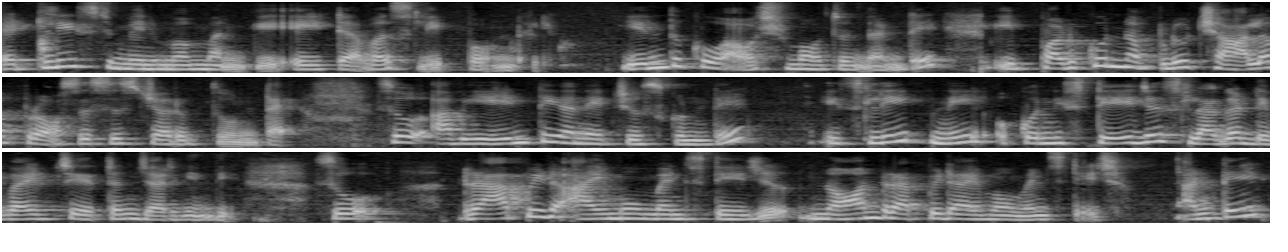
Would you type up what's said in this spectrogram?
అట్లీస్ట్ మినిమం మనకి ఎయిట్ అవర్స్ స్లీప్ ఉండాలి. ఎందుకు అవసరం అవుతుందంటే ఈ పడుకున్నప్పుడు చాలా ప్రాసెసెస్ జరుగుతూ ఉంటాయి. సో అవి ఏంటి అనేది చూసుకుంటే ఈ స్లీప్ని కొన్ని స్టేజెస్ లాగా డివైడ్ చేయటం జరిగింది. So rapid eye movement stage non rapid eye movement stage అంటే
